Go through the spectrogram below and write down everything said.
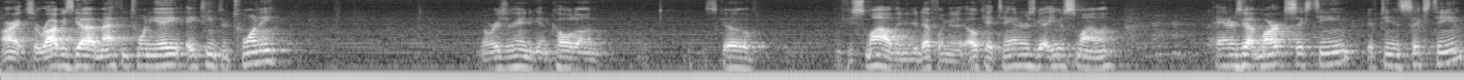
All right, so Robbie's got Matthew 28, 18 through 20. Don't raise your hand, you're getting called on. Let's go. If you smile, then you're definitely going to. Okay, Tanner's got, he was smiling. Tanner's got Mark 16, 15 and 16.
